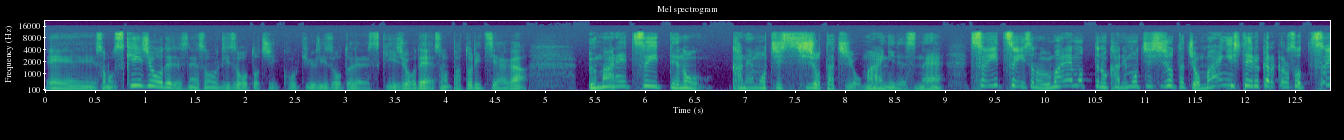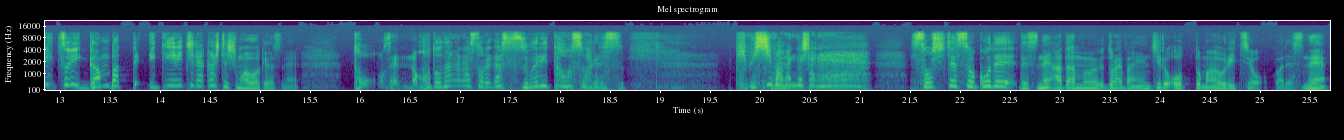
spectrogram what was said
えー、そのスキー場でですねそのリゾート地高級リゾートであるスキー場でそのパトリツィアが生まれついての金持ち子女たちを前にですねついついその生まれ持っての金持ち子女たちを前にしているからこそついつい頑張って生きり散らかしてしまうわけですね。当然のことながらそれが滑り倒すわけです。厳しい場面でしたね。そしてそこでですねアダム・ドライバー演じる夫マウリツィオはですね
